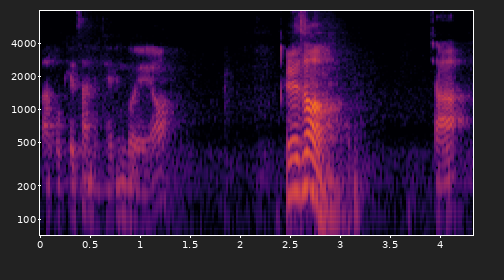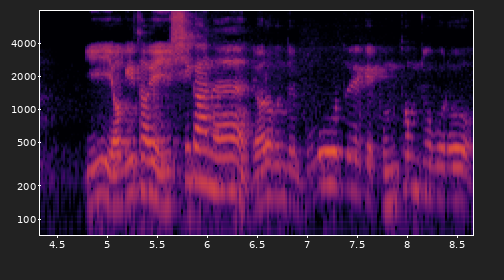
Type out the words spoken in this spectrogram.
라고 계산이 되는 거예요. 그래서 자, 이 여기서의 이 시간은 여러분들 모두에게 공통적으로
